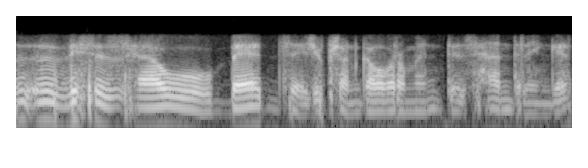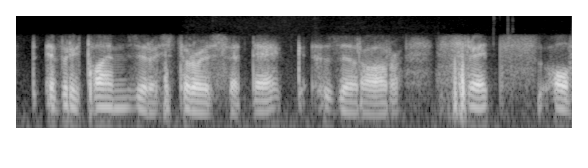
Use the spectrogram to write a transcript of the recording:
Uh, this is how bad the Egyptian government is handling it. Every time there is terrorist attack, there are threats of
